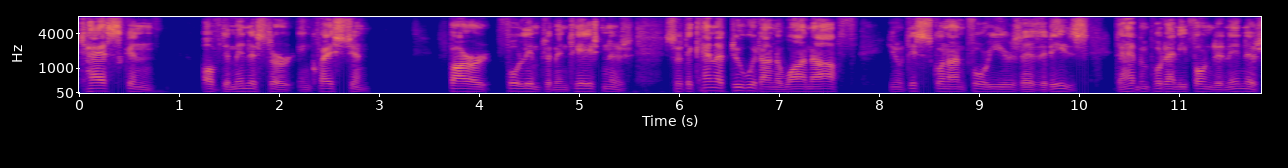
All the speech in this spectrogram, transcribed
tasking of the minister in question for full implementation. So they cannot do it on a one-off. You know, this is going on four years as it is. They haven't put any funding in it.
